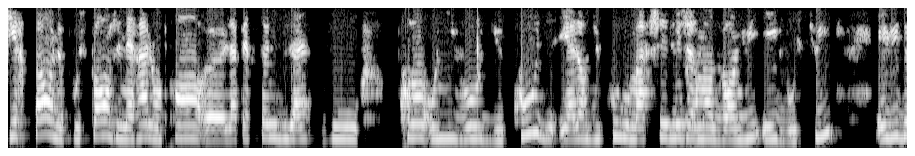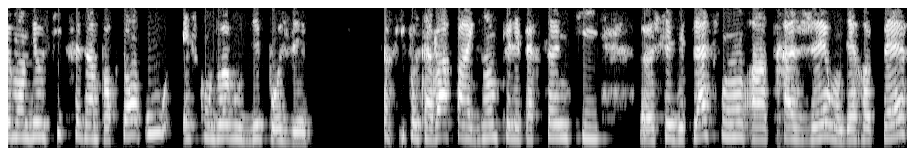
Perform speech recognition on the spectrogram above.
tire pas, on ne pousse pas. En général, on prend euh, la personne vous, prend au niveau du coude et alors du coup vous marchez légèrement devant lui et il vous suit. Et lui demander aussi très important où est-ce qu'on doit vous déposer? Parce qu'il faut savoir par exemple que les personnes qui euh, se déplacent ont un trajet, ont des repères.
